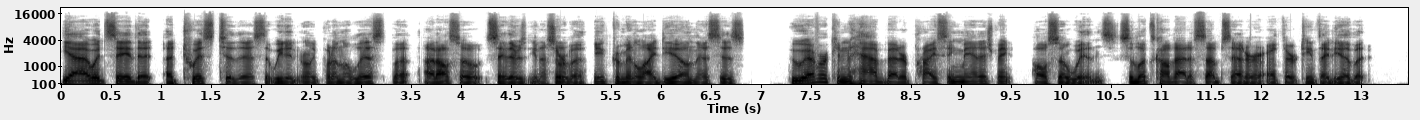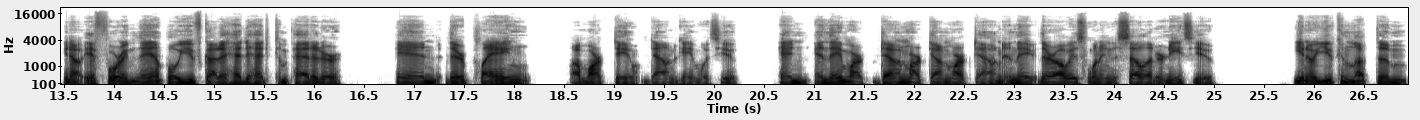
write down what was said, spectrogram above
Yeah, I would say that a twist to this that we didn't really put on the list, but I'd also say there's, you know, sort of an incremental idea on this is whoever can have better pricing management also wins. So let's call that a subset or a 13th idea. But, you know, if, for example, you've got a head to head competitor and they're playing a markdown down game with you and, and they mark down, mark down, mark down, and they, they're always wanting to sell underneath you. You know, you can let them,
